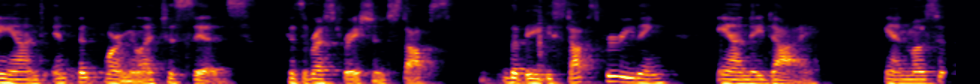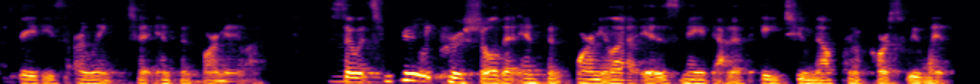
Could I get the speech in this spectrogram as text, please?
and infant formula to SIDS because the respiration stops, the baby stops breathing and they die. And most of those babies are linked to infant formula. So mm. it's really crucial that infant formula is made out of A2 milk. And of course, we went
